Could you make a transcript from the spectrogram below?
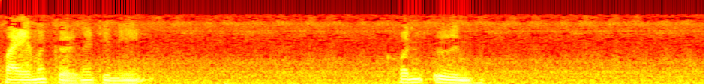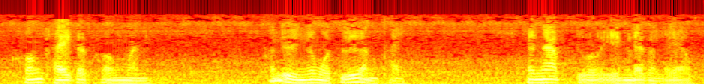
ไฟมันเกิดในที่นี้ คนอื่น ของใครก็ของมัน คนอื่นก็หมดเรื่องไประงับตัวเองแล้วก็แล้วไป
